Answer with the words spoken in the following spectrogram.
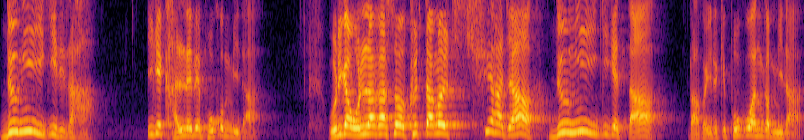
능히 이기리라. 이게 갈렙의 보고입니다. 우리가 올라가서 그 땅을 취하자 능히 이기겠다 라고 이렇게 보고한 겁니다.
